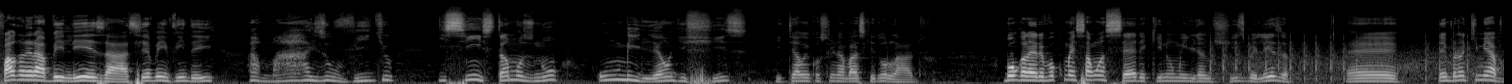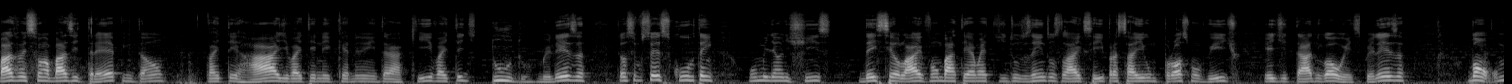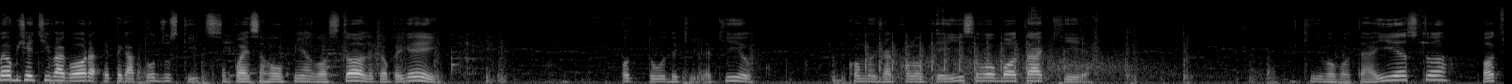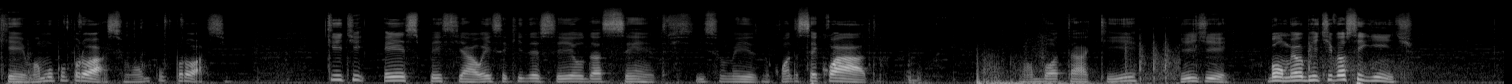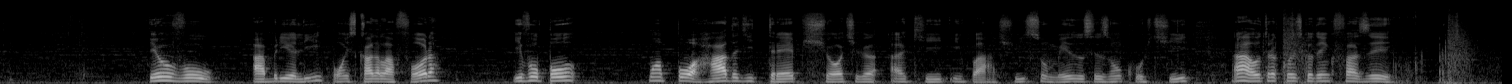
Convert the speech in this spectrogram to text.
Fala galera, beleza? Seja bem-vindo aí a mais um vídeo E sim, estamos no 1 milhão de X E tem alguém construindo a base aqui do lado Bom galera, eu vou começar uma série aqui no 1 milhão de X, beleza? É... Lembrando que minha base vai ser uma base trap, então Vai ter raid, vai ter querendo entrar aqui, vai ter de tudo, beleza? Então se vocês curtem 1 milhão de X, deixe seu like Vamos bater a meta de 200 likes aí para sair um próximo vídeo editado igual esse, beleza? Bom, o meu objetivo agora é pegar todos os kits. Vou pôr essa roupinha gostosa que eu peguei. Pôr tudo aqui. Aqui, eu, como eu já coloquei isso, eu vou botar aqui. Aqui, vou botar isto. Ok, vamos pro próximo. Vamos pro próximo. Kit especial. Esse aqui desceu da Centris. Isso mesmo. Quanto C4. Vamos botar aqui. GG. Bom, meu objetivo é o seguinte eu vou abrir ali, pôr uma escada lá fora e vou pôr uma porrada de trap shotgun aqui embaixo. Isso mesmo, vocês vão curtir. Ah, outra coisa que eu tenho que fazer.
